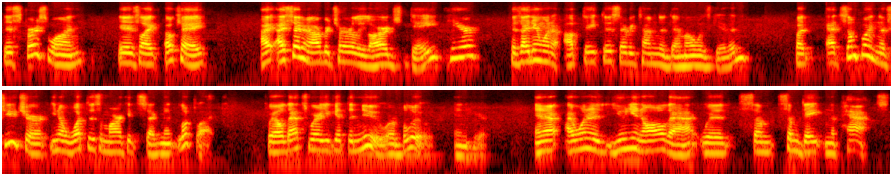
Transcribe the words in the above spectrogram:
This first one is like okay, I, I set an arbitrarily large date here because I didn't want to update this every time the demo was given. But at some point in the future, you know, what does a market segment look like? Well, that's where you get the new or blue in here. And I, I want to union all that with some some date in the past.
